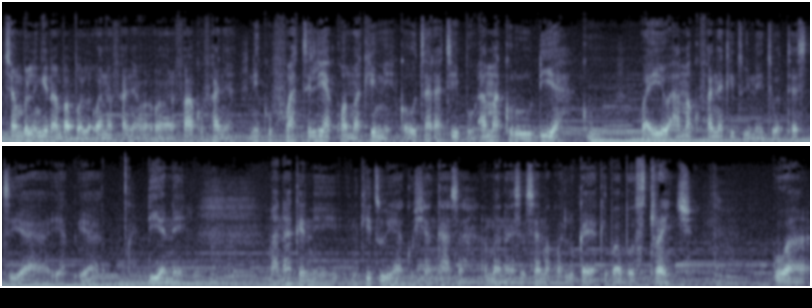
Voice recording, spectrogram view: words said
Jambo lingine ambapo wanafanya wanafaa kufanya ni kufuatilia kwa makini kwa utaratibu, ama kurudia ku, kwa hiyo ama kufanya kitu inaitwa test ya, ya, ya DNA. Maanake ni, ni kitu ya kushangaza ama naweza sema kwa lugha ya kibabo strange, kuwa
